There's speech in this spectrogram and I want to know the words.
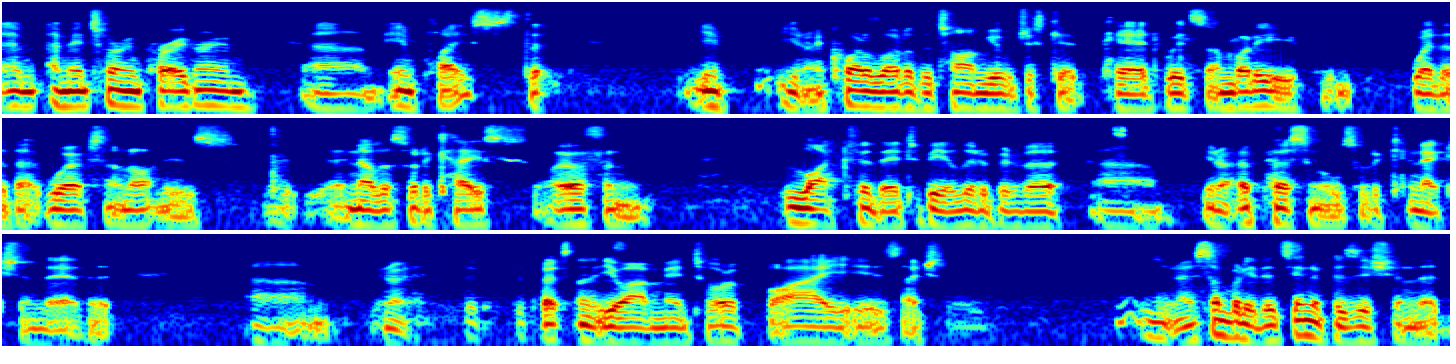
um, a mentoring program um, in place that you you know quite a lot of the time you'll just get paired with somebody. Whether that works or not is another sort of case. I often like for there to be a little bit of a um, you know a personal sort of connection there that um, you know the, the person that you are mentored by is actually you know somebody that's in a position that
